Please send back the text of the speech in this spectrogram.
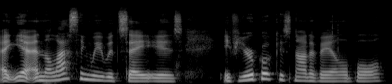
Uh, yeah, and the last thing we would say is if your book is not available,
